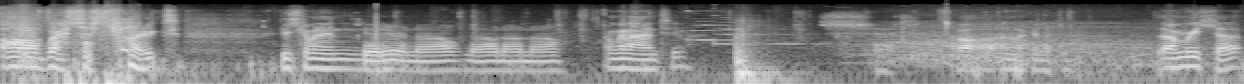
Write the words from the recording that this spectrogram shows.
Oh, Rasa smoked. He's coming in. Get here now, now, now, now. I'm gonna anti. Shit. Oh, unlucky, unlucky. I'm reset.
